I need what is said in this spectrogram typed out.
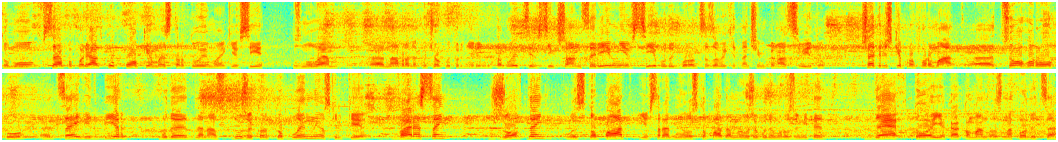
Тому все по порядку, поки ми стартуємо, як і всі з нулем е, набраних очок у турнірній таблиці. Всіх шанси рівні, всі будуть боротися за вихід на чемпіонат світу. Ще трішки про формат Е, цього року. Цей відбір буде для нас дуже короткоплинний, оскільки вересень жовтень, листопад, і всередині листопада ми вже будемо розуміти, де хто яка команда знаходиться.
